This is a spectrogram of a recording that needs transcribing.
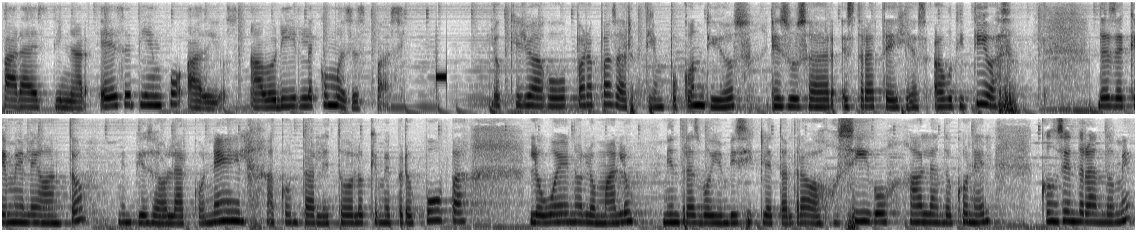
para destinar ese tiempo a Dios, abrirle como ese espacio. Lo que yo hago para pasar tiempo con Dios es usar estrategias auditivas. Desde que me levanto, empiezo a hablar con Él, a contarle todo lo que me preocupa, lo bueno, lo malo. Mientras voy en bicicleta al trabajo, sigo hablando con Él, concentrándome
